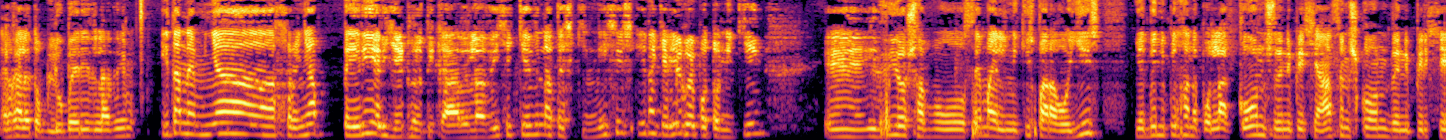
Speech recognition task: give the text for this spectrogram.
έβγαλε το Blueberry δηλαδή. Ήταν μια χρονιά περίεργη εκδοτικά, δηλαδή είχε και δυνατές κινήσεις, ήταν και λίγο υποτονική, ε, ιδίως από θέμα ελληνικής παραγωγής, γιατί δεν υπήρχαν πολλά cons, δεν υπήρχε Athens Con, δεν υπήρχε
